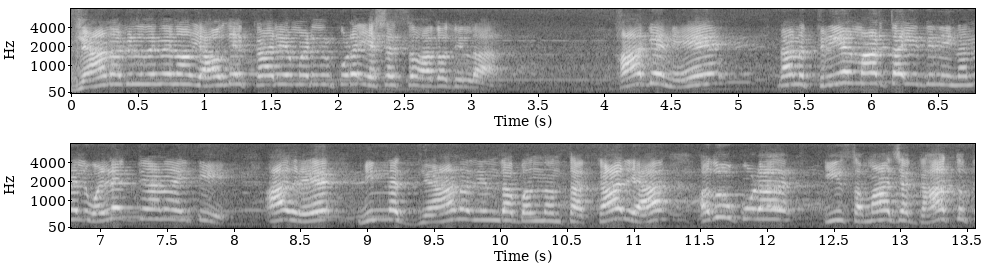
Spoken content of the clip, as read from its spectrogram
ಜ್ಞಾನವಿಲ್ಲದೇ ನಾವು ಯಾವುದೇ ಕಾರ್ಯ ಮಾಡಿದರೂ ಕೂಡ ಯಶಸ್ಸು ಆಗೋದಿಲ್ಲ. ಹಾಗೇನೆ ನಾನು ಕ್ರಿಯೆ ಮಾಡ್ತಾ ಇದ್ದೀನಿ, ನನ್ನಲ್ಲಿ ಒಳ್ಳೆ ಜ್ಞಾನ ಐತಿ, ಆದರೆ ನಿನ್ನ ಜ್ಞಾನದಿಂದ ಬಂದಂಥ ಕಾರ್ಯ ಅದು ಕೂಡ ಈ ಸಮಾಜ ಘಾತುಕ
